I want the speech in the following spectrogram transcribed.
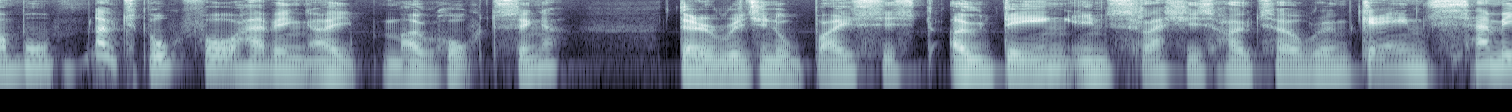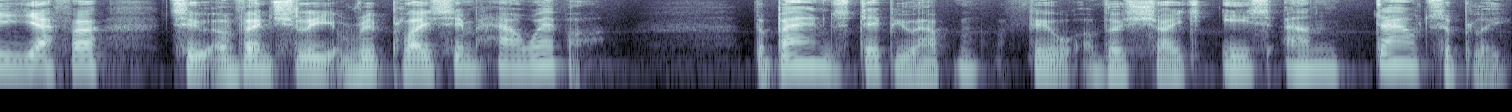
Are more notable for having a mohawked singer, their original bassist ODing in Slash's hotel room, getting Sami Yaffa to eventually replace him. However, the band's debut album, Feel the Shake, is undoubtedly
